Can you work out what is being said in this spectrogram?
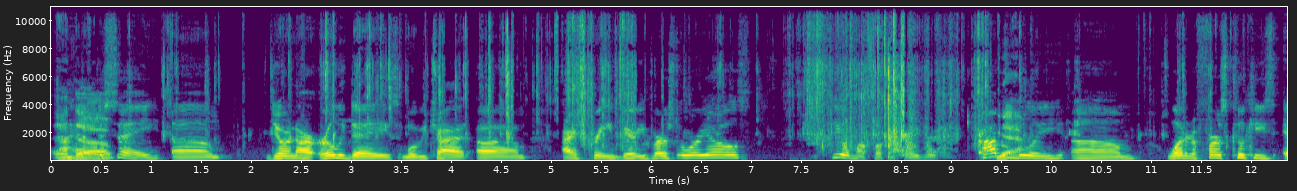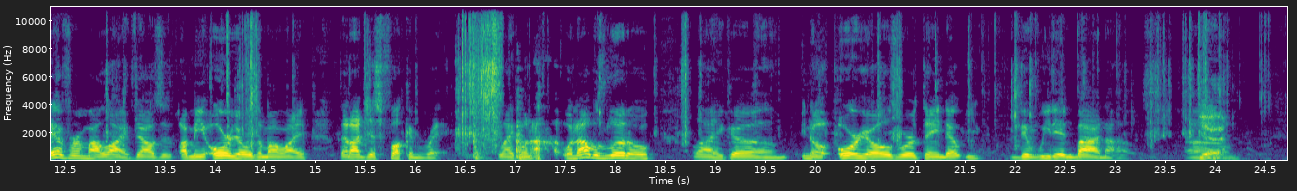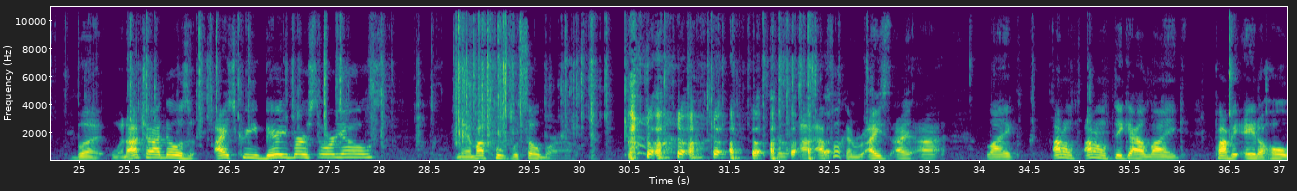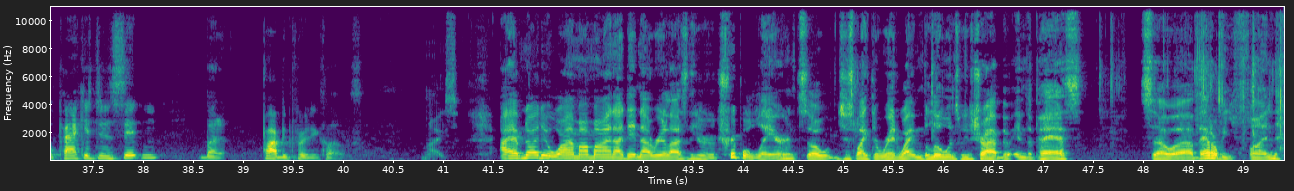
And I have uh, to say, um, during our early days when we tried um, ice cream berry burst Oreos, still my fucking favorite. Probably um, one of the first cookies ever in my life. That was, I mean, Oreos in my life that I just fucking wrecked. Like when I when I was little, like um, you know, Oreos were a thing that you, that we didn't buy in the house. Um, Yeah. But when I tried those ice cream berry burst Oreos, man, my poop was so brown. I, I fucking I, I I like I don't I don't think I like probably ate a whole package in sitting, but probably pretty close. Nice. I have no idea why in my mind I did not realize these were a triple layer. So just like the red, white, and blue ones we've tried in the past. So uh, that'll be fun.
